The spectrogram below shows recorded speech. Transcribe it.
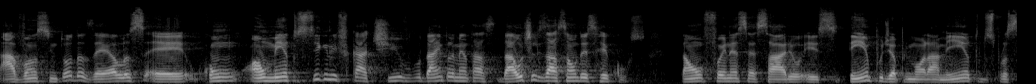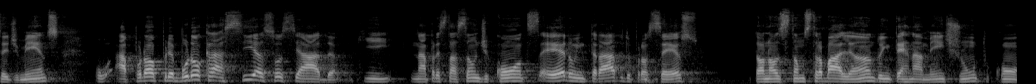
avanço em todas elas, é, com aumento significativo da implementação, da utilização desse recurso. Então, foi necessário esse tempo de aprimoramento dos procedimentos, a própria burocracia associada, que na prestação de contas era o entrave do processo. Então, nós estamos trabalhando internamente junto com,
